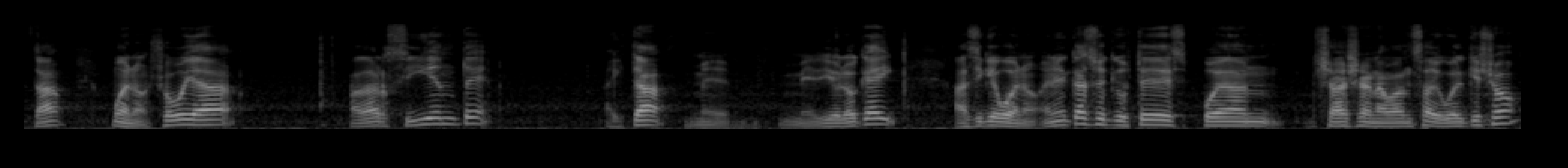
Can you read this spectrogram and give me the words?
¿Está? Bueno, yo voy a, a dar siguiente. Ahí está. Me, me dio el ok. Así que bueno, en el caso de que ustedes puedan, ya hayan avanzado igual que yo,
